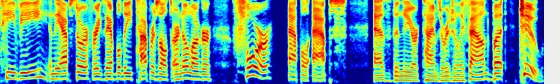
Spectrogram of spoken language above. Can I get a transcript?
TV in the App Store, for example, the top results are no longer four Apple apps, as the New York Times originally found, but two.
